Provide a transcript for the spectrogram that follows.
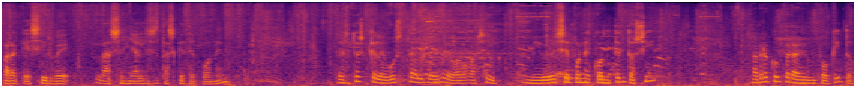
Para qué sirve las señales estas que te ponen. Esto es que le gusta el bebé o algo así. Mi bebé se pone contento, sí. Va a recuperar un poquito.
